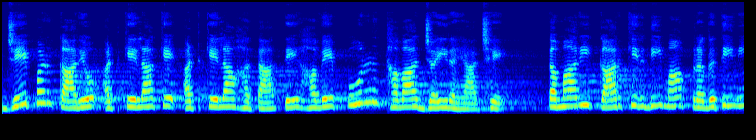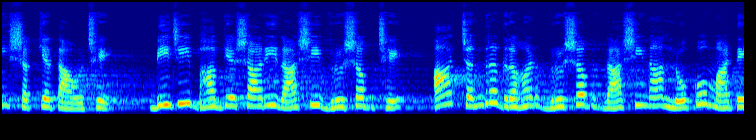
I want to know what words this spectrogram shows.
જે પણ કાર્યો અટકેલા કે અટકેલા હતા તે હવે પૂર્ણ થવા જઈ રહ્યા છે. તમારી કારકિર્દીમાં પ્રગતિની શક્યતાઓ છે. બીજી ભાગ્યશાળી રાશિ વૃષભ છે. આ ચંદ્રગ્રહણ વૃષભ રાશિના લોકો માટે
